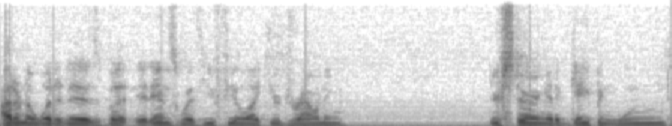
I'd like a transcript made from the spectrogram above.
I don't know what it is, but it ends with you feel like you're drowning. You're staring at a gaping wound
